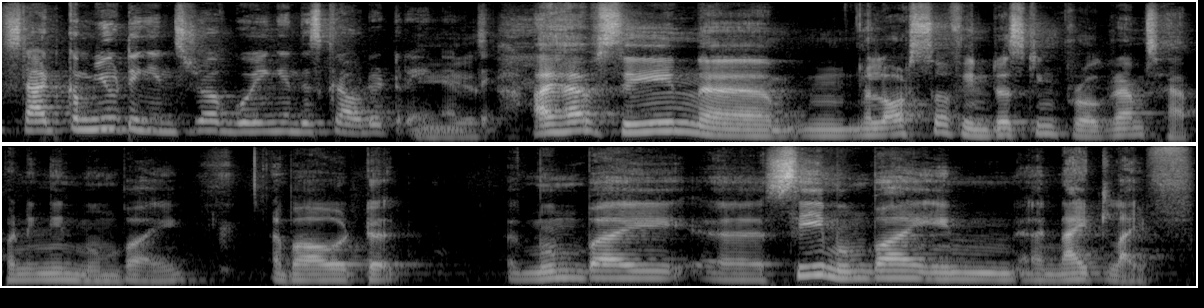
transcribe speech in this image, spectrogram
start commuting instead of going in this crowded train. Yes. I have seen um, lots of interesting programs happening in Mumbai about uh, Mumbai, uh, see Mumbai in uh, nightlife.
